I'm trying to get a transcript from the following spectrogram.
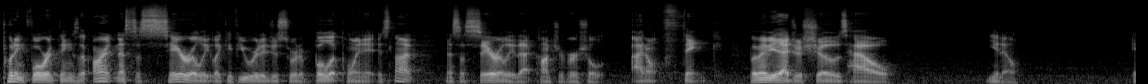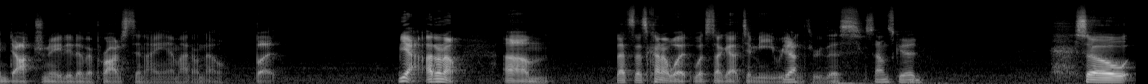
putting forward things that aren't necessarily like if you were to just sort of bullet point it it's not necessarily that controversial i don't think. But maybe that just shows how you know indoctrinated of a protestant i am i don't know but yeah i don't know um that's that's kind of what what stuck out to me reading Yeah. through this Sounds good. so,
